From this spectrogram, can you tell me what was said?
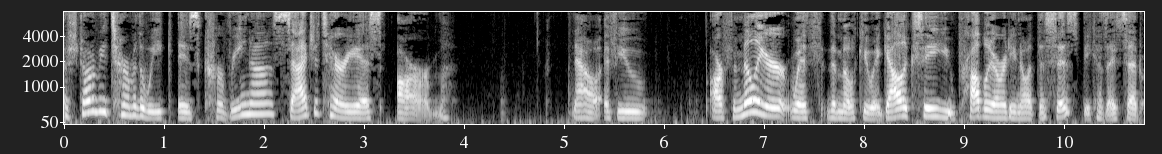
Astronomy term of the week is Carina Sagittarius Arm. Now, if you are familiar with the Milky Way galaxy, you probably already know what this is because I said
